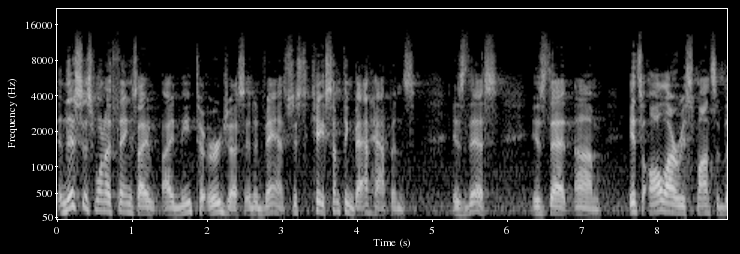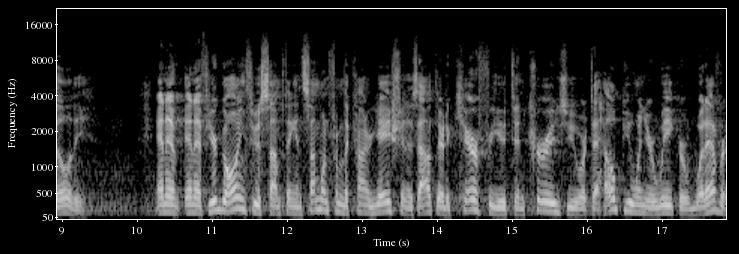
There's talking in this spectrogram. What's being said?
And this is one of the things I, I need to urge us in advance, just in case something bad happens, is this, is that um, it's all our responsibility. And if, and if you're going through something and someone from the congregation is out there to care for you, to encourage you, or to help you when you're weak, or whatever,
